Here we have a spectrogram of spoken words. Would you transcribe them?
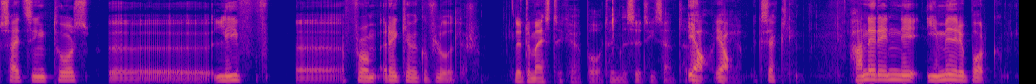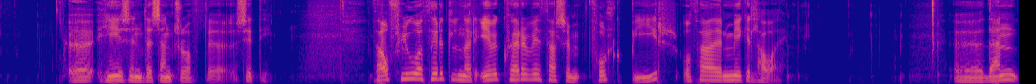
sightseeing tours leave from Reykjavík flugulur. The domestic airport in the city centre. Já, já, exactly. Hann er inni í miðri borg. He is in the center of the city. Þá fljúa þyrlunar yfir hverfi þar sem fólk býr og það er mikil háaði. Uh, then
